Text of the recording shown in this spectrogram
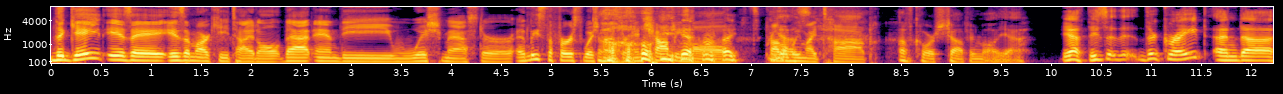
The Gate is a is a marquee title. That and the Wishmaster, at least the first Wishmaster Oh, and Chopping yeah, Mall, right. probably Yes. my top. Of course, Chopping Mall. Yeah, yeah. These are, they're great, and uh,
